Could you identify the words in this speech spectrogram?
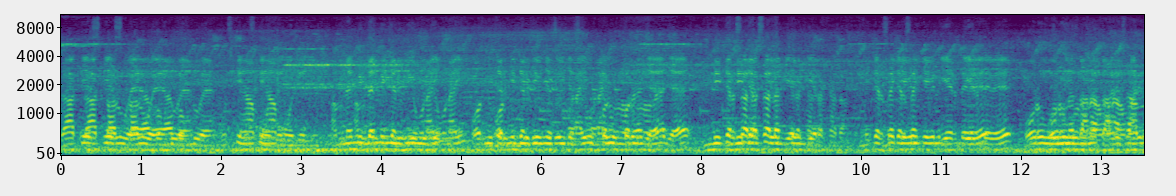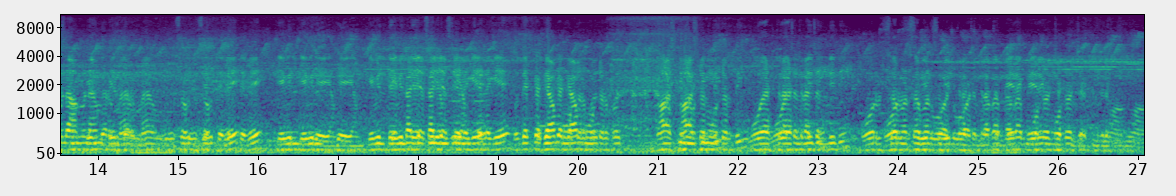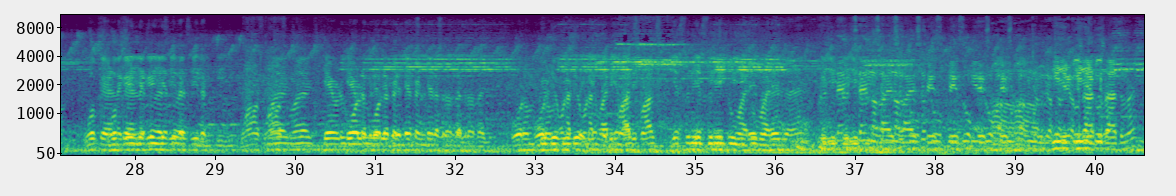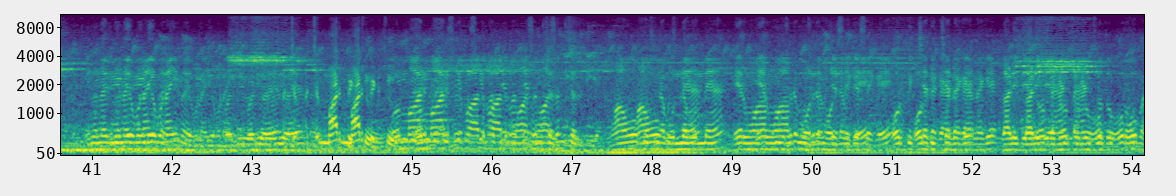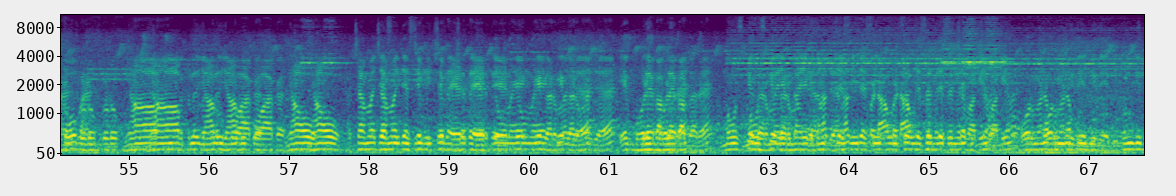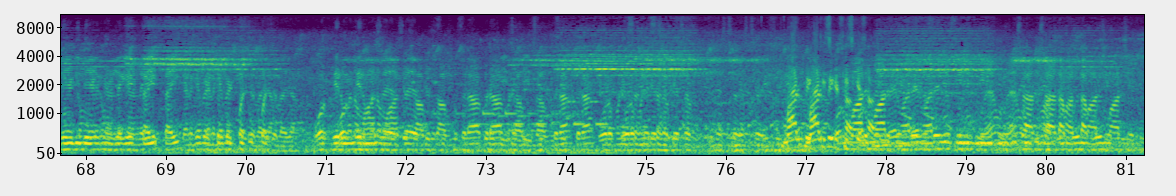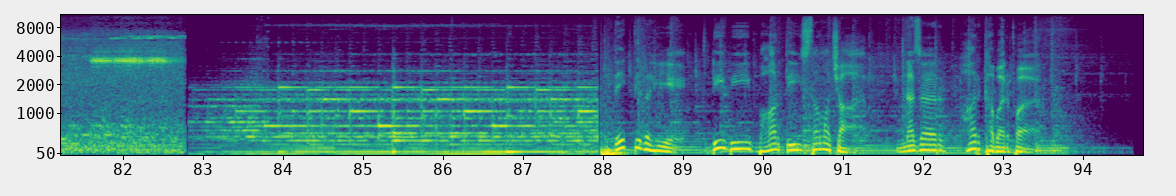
राकेश कालू है है बबलू है उसके यहाँ पे यहाँ पहुँचे हमने मीटर मीटर वीडियो बनाई बनाई और मीटर मीटर वीडियो जैसे बनाई ऊपर ऊपर जो है मीटर सा ऐसा लग के रखा था मीटर से केबल केबल घेरते हुए और सामने सामने हम घर में उसो उसो देवे जैसा जैसे लगे तो देख के क्या क्या मोटर पर घास की घास की मोटर थी। वो एक्स्ट्रा चल चलती थी। और सर्वर सर्वर वो एक्स्ट्रा चल रहा था। मेरा मोटर मोटर चलती थी। वहाँ वो कहने लगे लगे ये तो ऐसी रखी वहाँ उसमें डेढ़ गोल गोल कंडे कंडे लग रहा लग रहा था। और हम वीडियो वीडियो बना हमारी हमारे पास। ये सुनिए सुनिए कि हमारे हमारे जो है। किसी किसी रात में। इन्होंने वीडियो बनाई बनाई मैं बनाई बनाई अच्छा मार मारपीट की और मार मार के बाद बाद में वहाँ से वहाँ है वो बोलने बोलने हैं फिर वहाँ वहाँ पे मोड़ने मोड़ने से गए और पीछे पीछे लगे गाड़ी दे गाड़ी दे तो तो बड़ो यहाँ मतलब यहाँ यहाँ को आकर यहाँ यहाँ अच्छा मैं जब जैसे पीछे तैरते तैरते मैं मैं घर में घर है एक घोड़े का घोड़े का घर है। मैं उसके घर में घर में एक ना जैसे जैसे जैसे मेरे भागे भागे और मैंने और मैंने पूंजी दे दी पूंजी दे दी देने लगे ताई ताई करके बैठ के बैठ पर चला जा और फिर मैंने वहाँ वहाँ से साफ़ सुथरा बड़ा साफ़ साफ़ सुथरा और अपने समय के सब मारपीट मारपीट के मार साथ मार हमारे हमारे जो टीम जो है उन्हें साथ साथ मारता मार मार से देखते रहिए डीबी भारती समाचार नज़र हर खबर पर।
